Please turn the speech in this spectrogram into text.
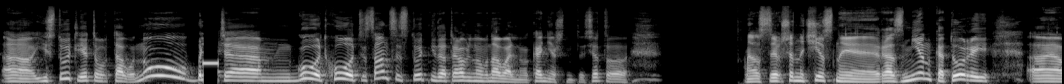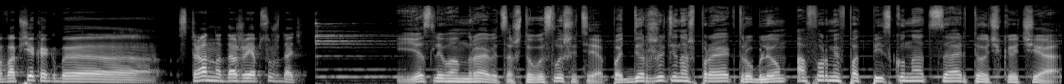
а, и стоит ли этого того. Ну, блядь, а, голод, холод и санкции стоят недотравленного Навального, конечно. То есть это а, совершенно честный размен, который а, вообще как бы странно даже и обсуждать. Если вам нравится, что вы слышите, поддержите наш проект рублем, оформив подписку на царь.чат.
